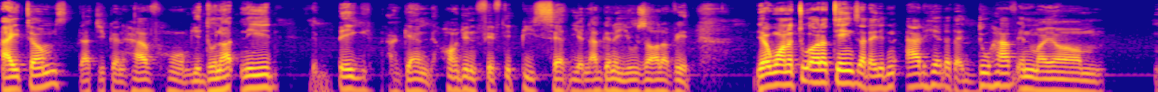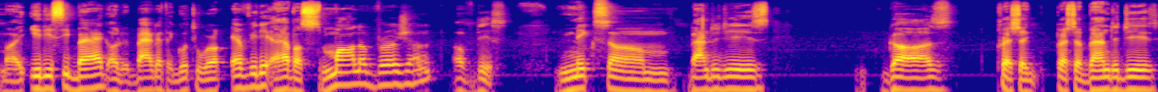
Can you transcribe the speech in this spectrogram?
items that you can have home. You do not need the big, again, 150 piece set. You're not going to use all of it. There are one or two other things that I didn't add here that I do have in my um, my EDC bag or the bag that I go to work every day. I have a smaller version of this. Make some bandages, gauze, pressure, pressure bandages.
